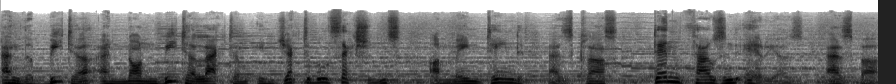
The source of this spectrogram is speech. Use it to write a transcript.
and the beta and non-beta lactam injectable sections are maintained as class 10,000 areas as per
